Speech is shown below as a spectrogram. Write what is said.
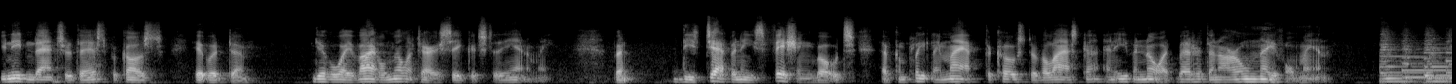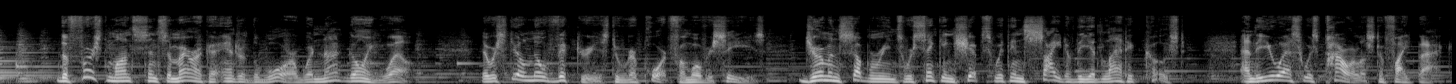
You needn't answer this because it would uh, give away vital military secrets to the enemy. But these Japanese fishing boats have completely mapped the coast of Alaska and even know it better than our own naval men. The first months since America entered the war were not going well. There were still no victories to report from overseas. German submarines were sinking ships within sight of the Atlantic coast, and the U.S. was powerless to fight back.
